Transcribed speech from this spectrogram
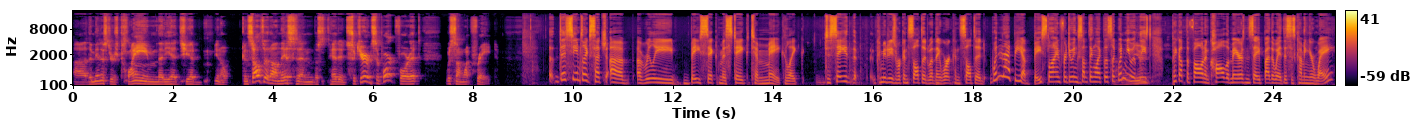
uh, the minister's claim that he had she had you know consulted on this and the, had secured support for it was somewhat frayed. This seems like such a, a really basic mistake to make. Like to say that communities were consulted when they weren't consulted, wouldn't that be a baseline for doing something like this? Like, wouldn't you at least pick up the phone and call the mayors and say, by the way, this is coming your way?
